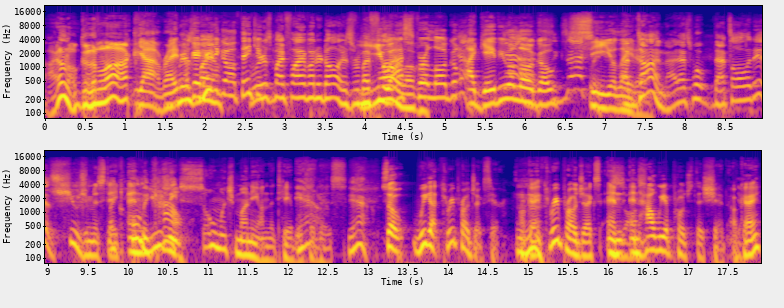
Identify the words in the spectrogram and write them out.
I don't know, good luck. Yeah, right. Where's okay, my- here you go. Thank you. Where's my five hundred dollars for my you asked logo? for a logo. Yeah. I gave you Yes, a logo. Exactly. See you later. I'm done. That's what. That's all it is. Huge mistake. Like, and you cow. leave so much money on the table Yeah, for this. yeah. Mm-hmm. So we got three projects here. Okay. Three projects and, is and how we approach this shit. Okay.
